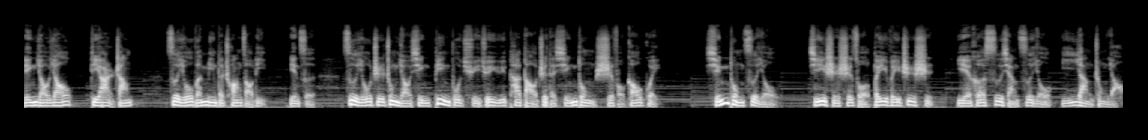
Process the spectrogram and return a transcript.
零幺幺第二章：自由文明的创造力。因此，自由之重要性并不取决于它导致的行动是否高贵。行动自由，即使是做卑微之事，也和思想自由一样重要。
